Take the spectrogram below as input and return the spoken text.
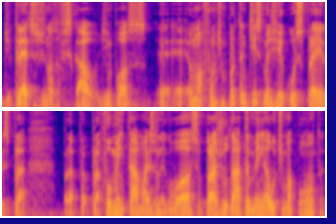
de créditos de nota fiscal, de impostos, é, é, é uma fonte importantíssima de recursos para eles, para fomentar mais o negócio, para ajudar também a última ponta.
